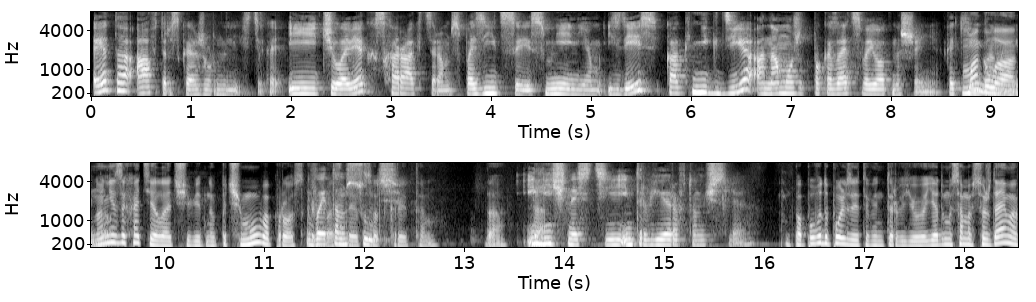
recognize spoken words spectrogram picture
Это авторская журналистика. И человек с характером, с позицией, с мнением. И здесь, как нигде, она может показать свое отношение. Каким Могла, но не захотела, очевидно. Почему вопрос? В этом суть. Открытым. Да. И да. личности интервьюера в том числе. По поводу пользы этого интервью. Я думаю, самое обсуждаемое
